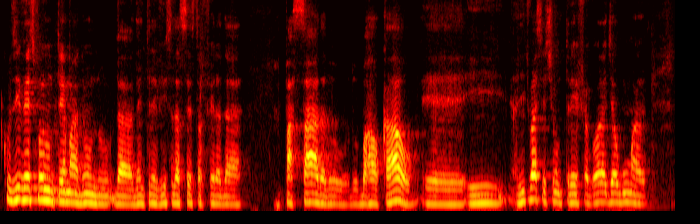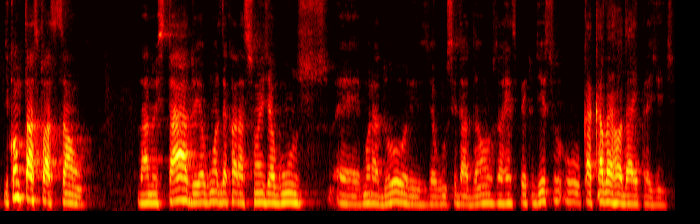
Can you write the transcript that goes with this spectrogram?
inclusive, esse foi um tema do, da, da, entrevista da sexta-feira da passada do, do Barrocal. É, e a gente vai assistir um trecho agora de alguma de como está a situação lá no estado e algumas declarações de alguns é, moradores, de alguns cidadãos a respeito disso. O Cacá vai rodar aí para gente.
